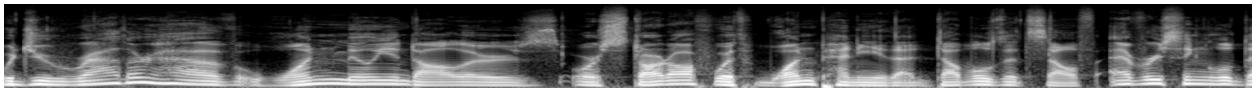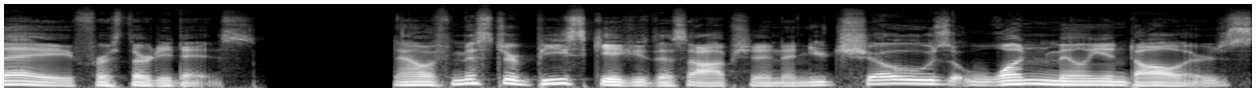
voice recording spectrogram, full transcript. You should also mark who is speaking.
Speaker 1: Would you rather have $1 million or start off with one penny that doubles itself every single day for 30 days? Now, if Mr. Beast gave you this option and you chose $1 million,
